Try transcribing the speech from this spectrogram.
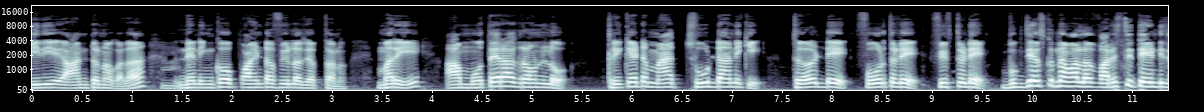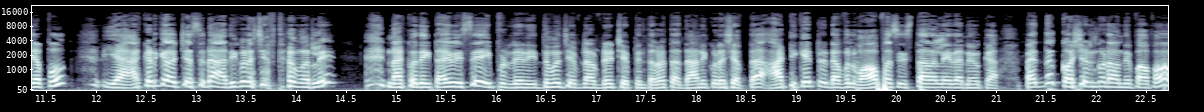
ఇది అంటున్నావు కదా? నేను ఇంకో పాయింట్ ఆఫ్ వ్యూలో చెప్తాను. మరి ఆ మొతేరా గ్రౌండ్లో క్రికెట్ మ్యాచ్ చూడ్డానికి third day fourth day fifth day book చేసుకున్న వాళ్ళ పరిస్థితి ఏంటి చెప్పు? యా అక్కడికే వచ్చేస్తున్నా అది కూడా చెప్తా మురళి. నాకు కొద్దిగా టైం ఇస్తే ఇప్పుడు నేను ఇంతకుముందు చెప్పిన అప్డేట్ చెప్పిన తర్వాత దానికి కూడా చెప్తా. ఆ టికెట్ డబ్బులు వాపస్ ఇస్తారా లేదని ఒక పెద్ద క్వశ్చన్ కూడా ఉంది పాపం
